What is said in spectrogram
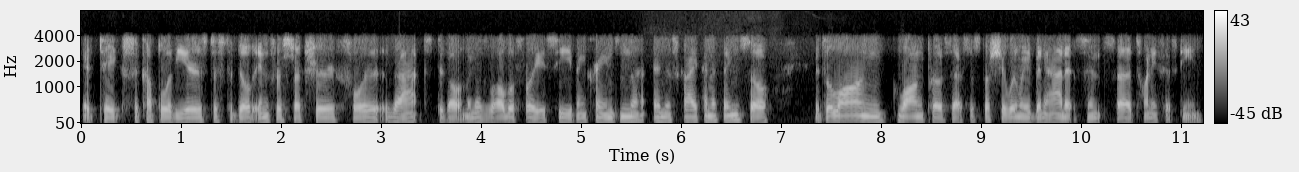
it takes a couple of years just to build infrastructure for that development as well before you see even cranes in the in the sky kind of thing. So it's a long, long process, especially when we've been at it since uh, 2015.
